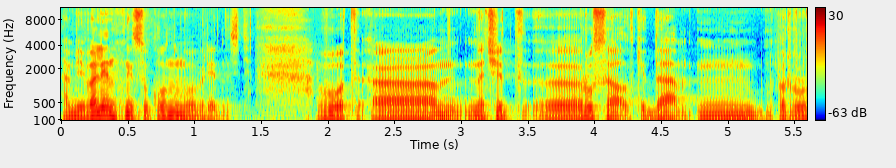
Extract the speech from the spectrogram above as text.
амбивалентные с уклоном во вредность. Вот. А, значит, э, русалки, да. Про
